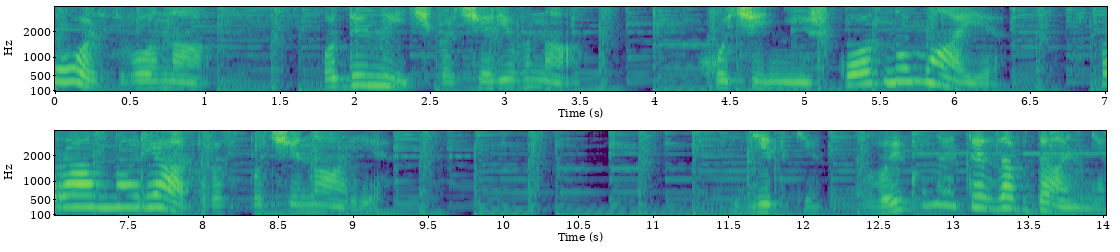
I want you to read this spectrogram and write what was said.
ось вона, одиничка чарівна, хоч і ніжку одну має, вправно ряд розпочинає. Дітки, виконайте завдання.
